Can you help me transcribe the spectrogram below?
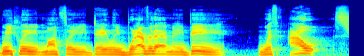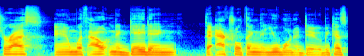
weekly, monthly, daily, whatever that may be, without stress and without negating the actual thing that you want to do. Because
